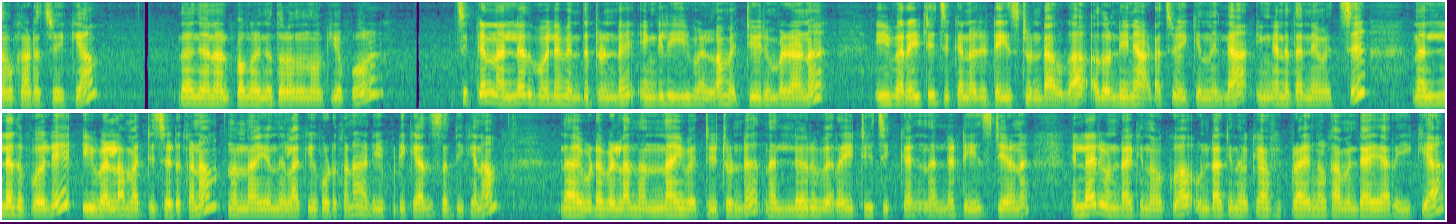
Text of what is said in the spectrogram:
നമുക്ക് അടച്ചു വയ്ക്കാം ഇതാ ഞാൻ അല്പം കഴിഞ്ഞ് തുറന്ന് നോക്കിയപ്പോൾ ചിക്കൻ നല്ലതുപോലെ വെന്തിട്ടുണ്ട്. എങ്കിൽ ഈ വെള്ളം വറ്റി വരുമ്പോഴാണ് ഈ വെറൈറ്റി ചിക്കൻ ഒരു ടേസ്റ്റ് ഉണ്ടാവുക അതുകൊണ്ട് ഇനി അടച്ചു വയ്ക്കുന്നില്ല. ഇങ്ങനെ തന്നെ വെച്ച് നല്ലതുപോലെ ഈ വെള്ളം വറ്റിച്ചെടുക്കണം. നന്നായി ഒന്ന് ഇളക്കി കൊടുക്കണം. അടി പിടിക്കാതെ ശ്രദ്ധിക്കണം. ഇതാ ഇവിടെ വെള്ളം നന്നായി വറ്റിയിട്ടുണ്ട്. നല്ലൊരു വെറൈറ്റി ചിക്കൻ. നല്ല ടേസ്റ്റിയാണ്. എല്ലാവരും ഉണ്ടാക്കി നോക്കുക. ഉണ്ടാക്കി നോക്കിയ അഭിപ്രായങ്ങൾ കമന്റായി അറിയിക്കുക.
